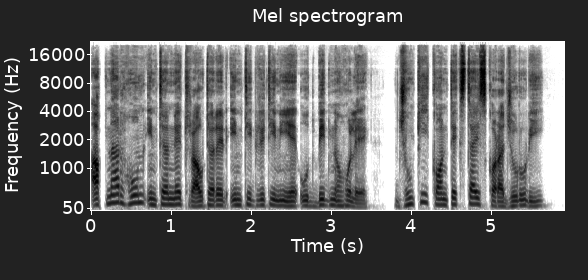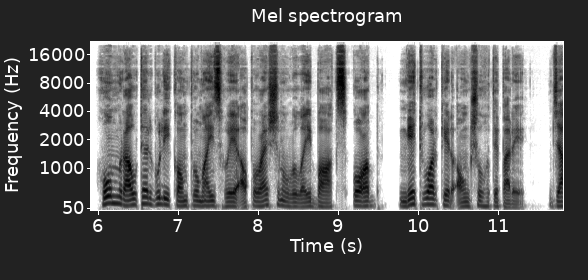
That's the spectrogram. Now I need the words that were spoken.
আপনার হোম ইন্টারনেট রাউটারের ইন্টিগ্রিটি নিয়ে উদ্বিগ্ন হলে, ঝুঁকি কনটেক্সটাইজ করা জরুরি, হোম রাউটারগুলি কম্প্রোমাইজ হয়ে অপারেশনাল বক্স, অব, নেটওয়ার্কের অংশ হতে পারে। যা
